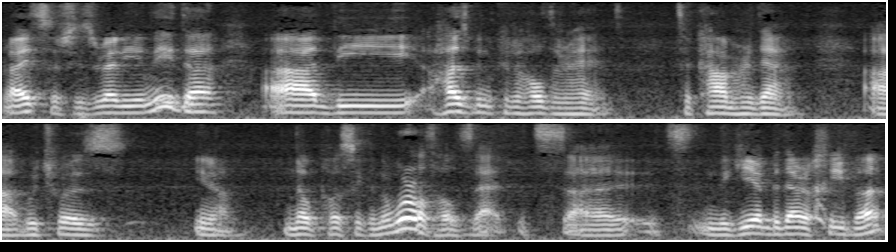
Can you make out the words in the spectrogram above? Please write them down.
right? So she's ready in nida. Uh, the husband could hold her hand to calm her down, uh, which was, you know, no posik in the world holds that. It's uh, it's negia b'derech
